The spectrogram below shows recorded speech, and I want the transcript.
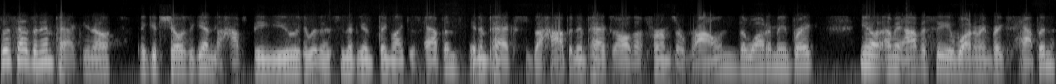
This has an impact, you know. I think it shows again the hops being used with a significant thing like this happens. It impacts the hop. It impacts all the firms around the water main break. You know, I mean, obviously water main breaks happen,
